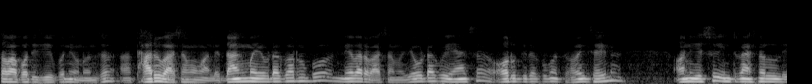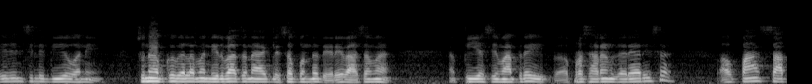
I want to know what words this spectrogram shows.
सभापतिज्यू पनि हुनुहुन्छ। थारू भाषामा उहाँले दाङमा एउटा गर्नुभयो नेवार भाषामा एउटाको यहाँ छ अरूतिरकोमा छँदै छैन। अनि यसो इन्टरनेसनल एजेन्सीले दियो भने चुनावको बेलामा निर्वाचन आयोगले सबभन्दा धेरै भाषामा पिएससी मात्रै प्रसारण गरे रहेछ। अब पाँच सात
